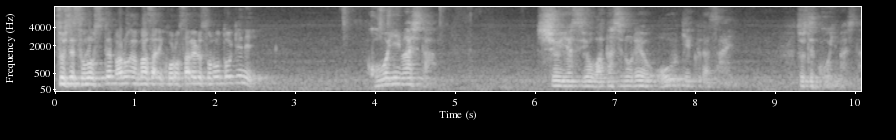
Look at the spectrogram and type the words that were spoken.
そしてそのステパノがまさに殺されるその時にこう言いました「主イエスよ私の霊をお受けください」そしてこう言いました。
